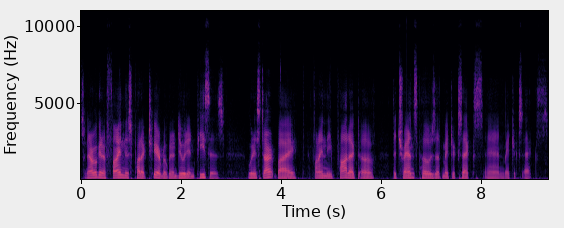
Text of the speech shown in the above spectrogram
So now we're going to find this product here, but we're going to do it in pieces. We're going to start by finding the product of the transpose of matrix X and matrix X.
